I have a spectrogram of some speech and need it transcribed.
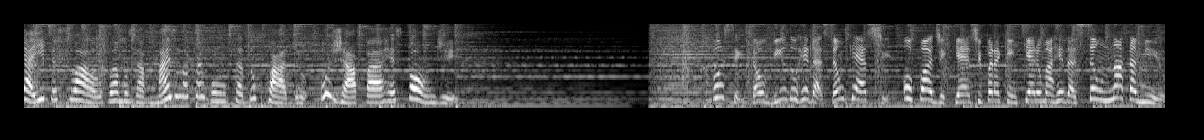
aí, pessoal, vamos a mais uma pergunta do quadro O Japa Responde. Você está ouvindo Redação Cast, o podcast para quem quer uma redação nota mil.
